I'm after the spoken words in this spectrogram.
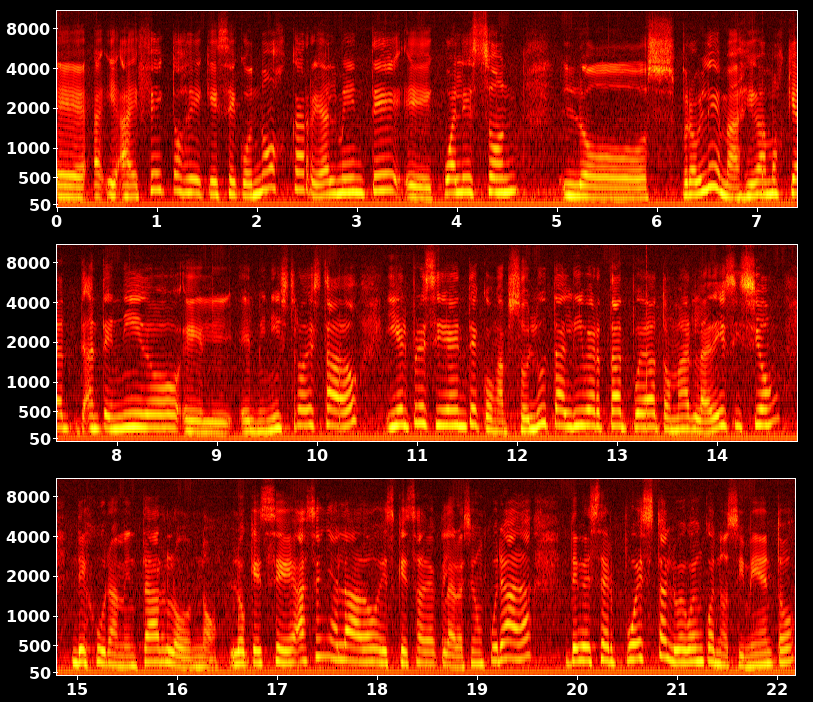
eh, a, efectos de que se conozca realmente eh, cuáles son los problemas, digamos, que han, tenido el, ministro de Estado y el presidente con absoluta libertad pueda tomar la decisión de juramentarlo o no. Lo que se ha señalado es que esa declaración jurada debe ser puesta luego en conocimiento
